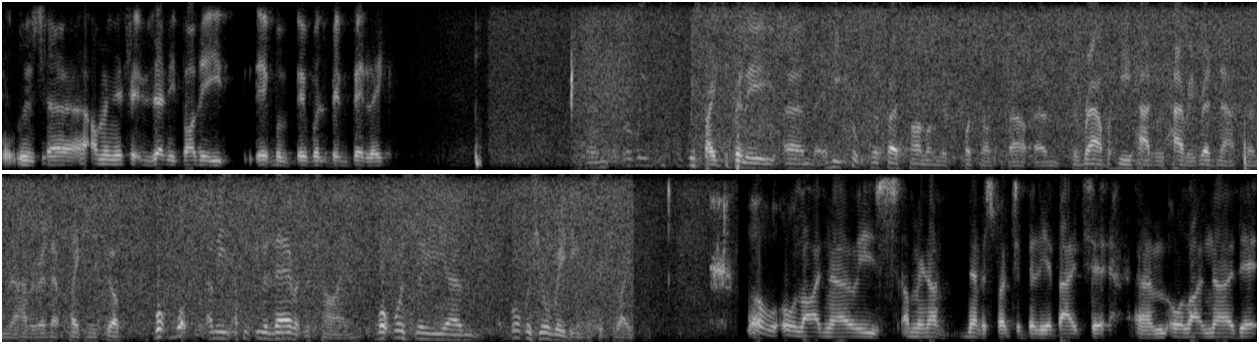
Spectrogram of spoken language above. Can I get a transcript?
it was. Uh, I mean, if it was anybody, it would it would have been Billy. Um, we, we spoke to Billy. Um, he talked for the first time on this podcast about um, the row that he had with Harry Redknapp and uh, Harry Redknapp taking his job. What, what? I mean, I think you were there at the time. What was the? Um, what was your reading of the situation? Well, all I know is, I mean, I've never spoke to Billy about it. Um, all I know that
